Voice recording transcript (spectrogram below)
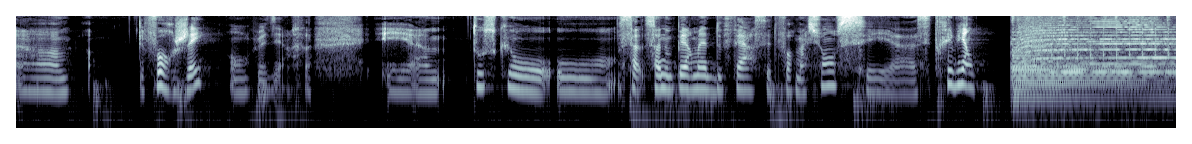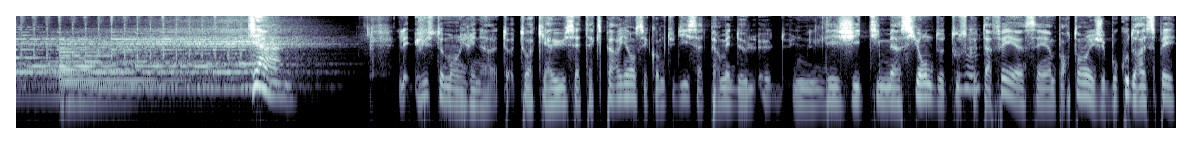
euh, forgé, on peut dire. Et euh, tout ce que on- on- ça, ça nous permet de faire cette formation, c'est euh, c'est très bien. Justement, Irina, toi qui as eu cette expérience, et comme tu dis, ça te permet de, une légitimation de tout ce que mhm. tu as fait, hein, c'est important et j'ai beaucoup de respect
